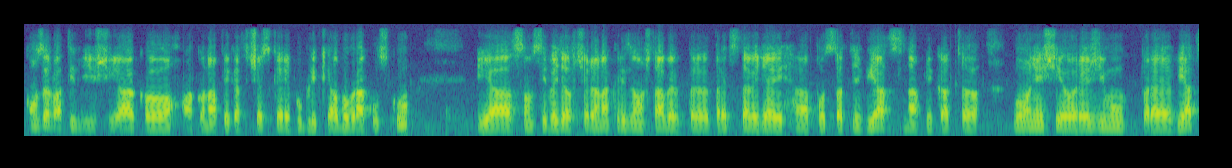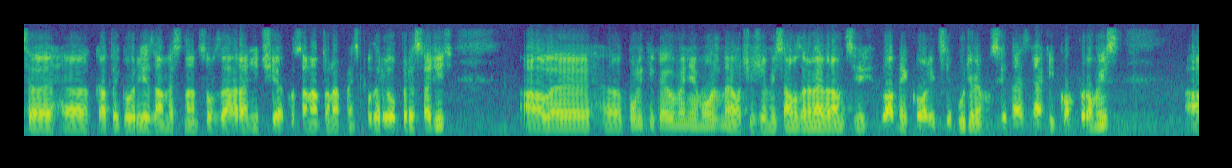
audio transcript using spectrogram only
konzervatívne efektívnejšia ako, ako napríklad v Českej republike alebo v Rakúsku. Ja som si vedel včera na krizovom štábe predstaviť aj podstatne viac napríklad voľnejšieho režimu pre viaceré kategórie zamestnancov v zahraničí, ako sa nám to nakoniec podarilo presadiť. Ale politika je umenie možného, čiže my samozrejme v rámci vládnej koalície budeme musieť nájsť nejaký kompromis a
